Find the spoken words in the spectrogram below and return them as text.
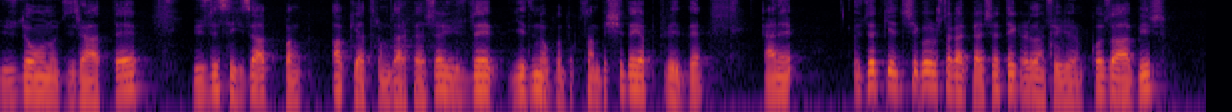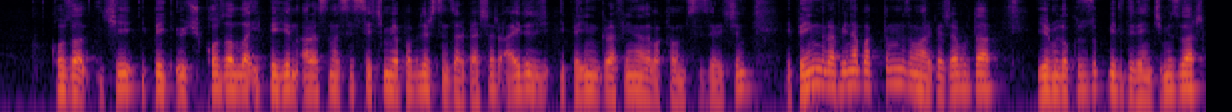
%10'u ziraatte, %8'i Akbank Ak yatırımda arkadaşlar. %7.95'i de yapı kredide. Yani özet geçecek olursak arkadaşlar tekrardan söylüyorum. Koza 1, Kozal 2, İpek 3. Kozal'la İpek'in arasında siz seçim yapabilirsiniz arkadaşlar. Ayrıca İpek'in grafiğine de bakalım sizler için. İpek'in grafiğine baktığımız zaman arkadaşlar burada 29'luk bir direncimiz var.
